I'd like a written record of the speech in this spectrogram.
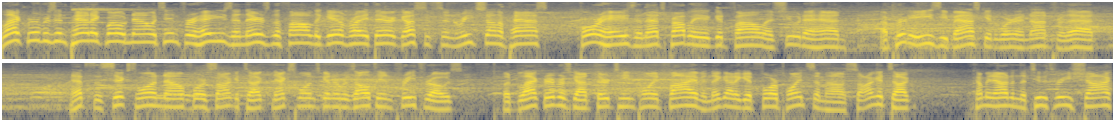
Black River's in panic mode now. It's in for Hayes, and there's the foul to give right there. Gustafson reached on a pass for Hayes, and that's probably a good foul as she would have had a pretty easy basket were it not for that. That's the sixth one now for Saugatuck. Next one's going to result in free throws. But Black River's got 13.5, and they got to get four points somehow. Saugatuck coming out in the 2 3 Schock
